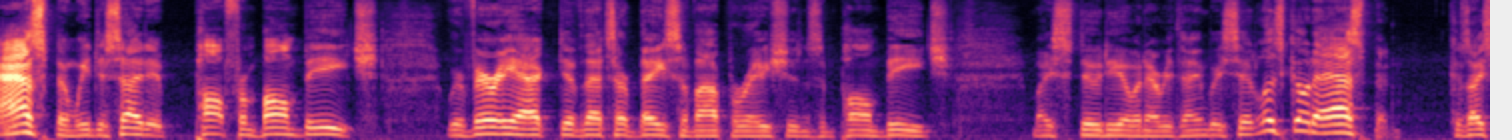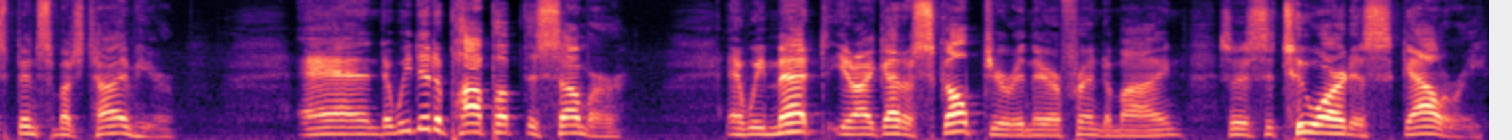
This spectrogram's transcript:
Aspen, we decided pop from Palm Beach, we're very active. That's our base of operations in Palm Beach my studio and everything. We said, let's go to Aspen because I spend so much time here. And we did a pop up this summer and we met, you know, I got a sculptor in there, a friend of mine. So it's a two artist gallery.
